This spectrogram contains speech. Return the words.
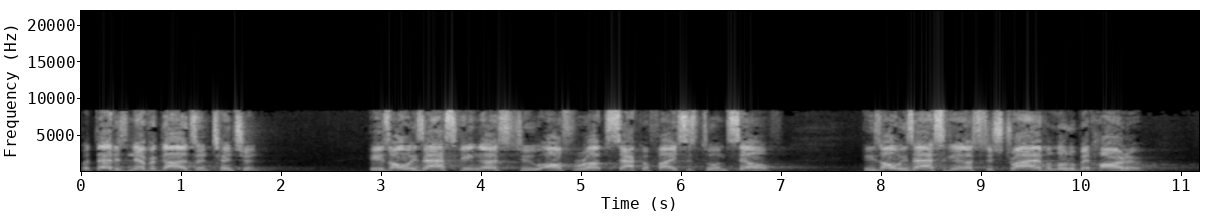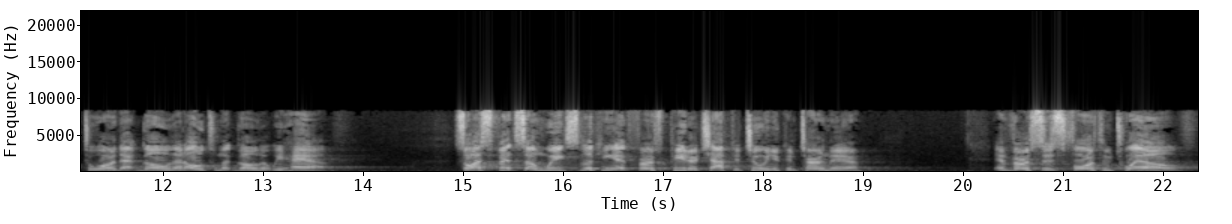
But that is never God's intention. He's always asking us to offer up sacrifices to Himself. He's always asking us to strive a little bit harder toward that goal, that ultimate goal that we have. So I spent some weeks looking at 1 Peter chapter 2, and you can turn there, in verses 4 through 12.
